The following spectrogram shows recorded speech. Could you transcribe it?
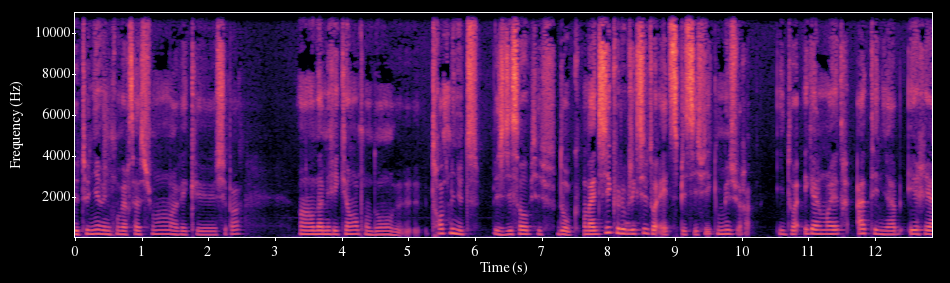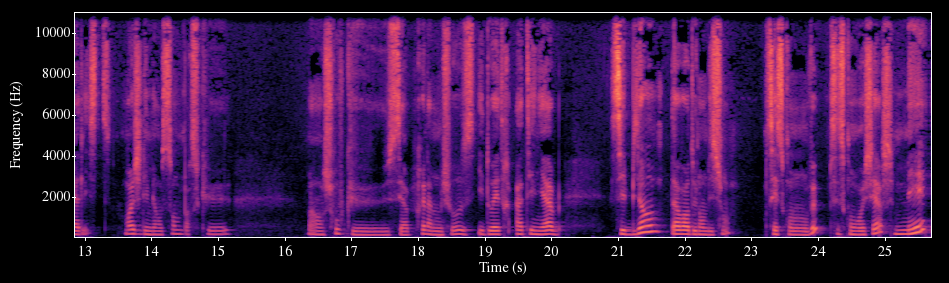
de tenir une conversation avec, je sais pas, un Américain pendant 30 minutes. Je dis ça au pif. Donc, on a dit que l'objectif doit être spécifique, mesurable. Il doit également être atteignable et réaliste. Moi, je les mets ensemble parce que ben, je trouve que c'est à peu près la même chose. Il doit être atteignable. C'est bien d'avoir de l'ambition. C'est ce qu'on veut, c'est ce qu'on recherche, mais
